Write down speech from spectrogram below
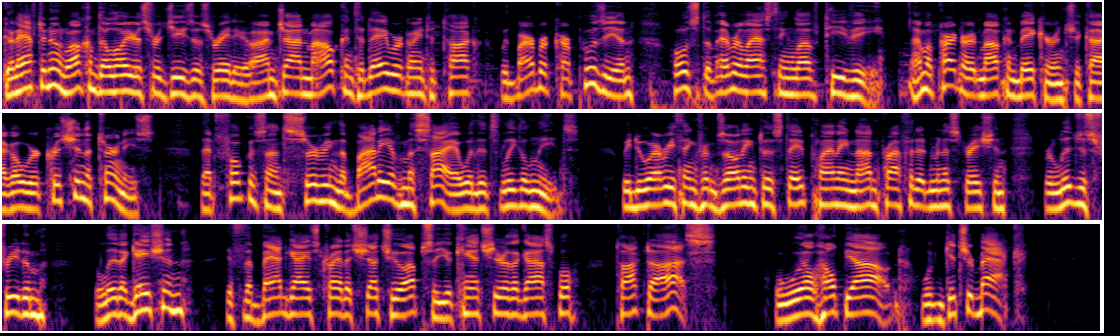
Good afternoon. Welcome to Lawyers for Jesus Radio. I'm John Mauck, and today we're going to talk with Barbara Karpousian, host of Everlasting Love TV. I'm a partner at Mauck and Baker in Chicago. We're Christian attorneys that focus on serving the body of Messiah with its legal needs. We do everything from zoning to estate planning, nonprofit administration, religious freedom, litigation. If the bad guys try to shut you up so you can't share the gospel, talk to us. We'll help you out. We'll get your back.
